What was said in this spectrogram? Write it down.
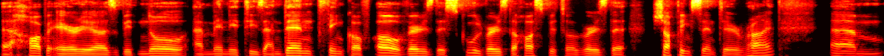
uh, hub areas with no amenities. And then think of oh where is the school? Where is the hospital? Where is the shopping center right? Um,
